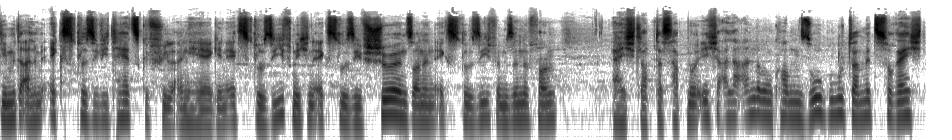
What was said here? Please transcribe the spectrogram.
die mit einem Exklusivitätsgefühl einhergehen. Exklusiv, nicht in exklusiv schön, sondern exklusiv im Sinne von, ich glaube, das habe nur ich, alle anderen kommen so gut damit zurecht,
